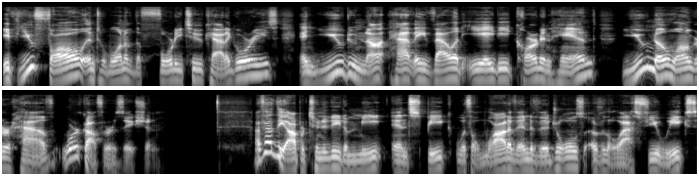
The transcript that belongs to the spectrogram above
If you fall into one of the 42 categories and you do not have a valid EAD card in hand, you no longer have work authorization. I've had the opportunity to meet and speak with a lot of individuals over the last few weeks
